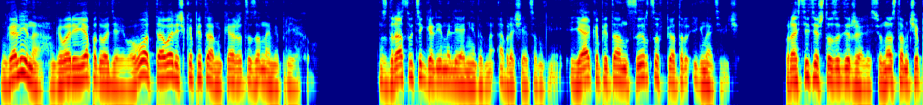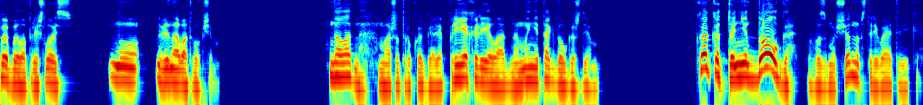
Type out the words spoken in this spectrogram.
«Галина», — говорю я, подводя его. «Вот, товарищ капитан, кажется, за нами приехал». «Здравствуйте, Галина Леонидовна», — обращается он к ней. «Я капитан Сырцев Петр Игнатьевич. Простите, что задержались. У нас там ЧП было, пришлось... Ну, виноват в общем». «Да ладно», — машет рукой Галя. «Приехали и ладно, мы не так долго ждем». «Как это недолго?» — возмущенно встревает Вика.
